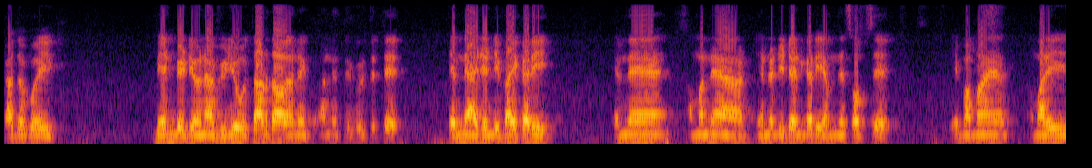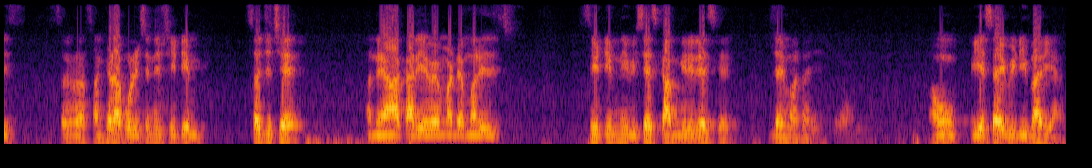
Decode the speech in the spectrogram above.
કાં તો કોઈ બેન બેટીઓના વીડિયો ઉતારતા હોય અને અનધિકૃત રીતે તેમને આઈડેન્ટિફાઈ કરી, એમને અમને એમને ડિટેન કરી, અમને સોંપશે. એમાં અમે અમારી સંખેડા પોલીસની સી ટીમ સજ્જ છે. અને આ કાર્યવાહી માટે અમારી સી ટીમની વિશેષ કામગીરી રહેશે. જય માતાજી. હું પીએસઆઈ વીડી બારિયા.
